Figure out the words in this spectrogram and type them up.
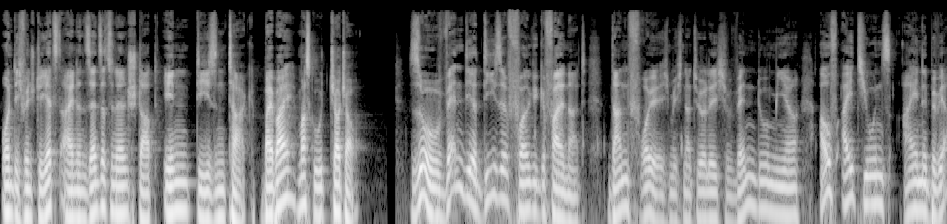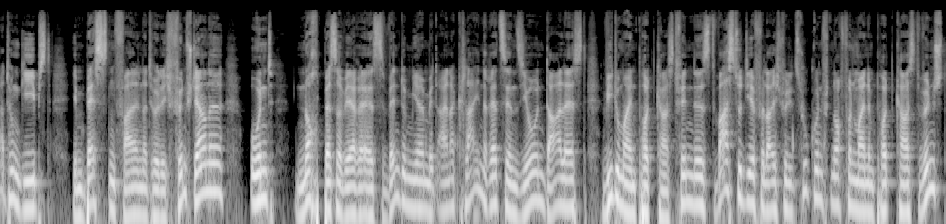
Und ich wünsche dir jetzt einen sensationellen Start in diesen Tag. Bye bye, mach's gut, ciao, ciao. So, wenn dir diese Folge gefallen hat, dann freue ich mich natürlich, wenn du mir auf iTunes eine Bewertung gibst. Im besten Fall natürlich fünf Sterne und noch besser wäre es, wenn du mir mit einer kleinen Rezension dalässt, wie du meinen Podcast findest, was du dir vielleicht für die Zukunft noch von meinem Podcast wünschst,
